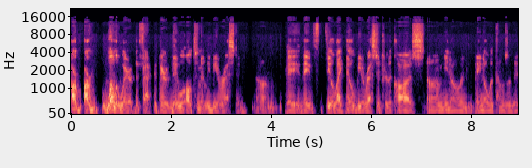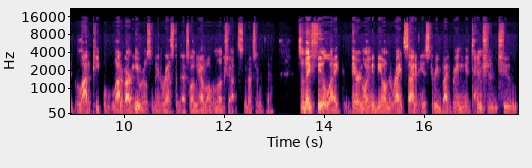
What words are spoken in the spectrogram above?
are are well aware of the fact that they're they will ultimately be arrested. Um, they they feel like they'll be arrested for the cause, um, you know, and they know what comes with it. A lot of people, a lot of our heroes have been arrested. That's why we have all the mugshots and that sort of thing. So they feel like they're going to be on the right side of history by bringing attention to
